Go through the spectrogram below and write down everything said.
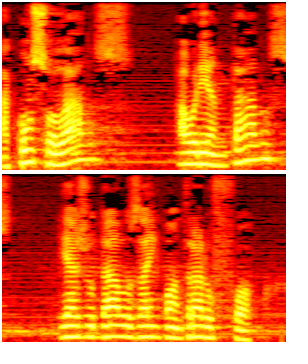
a consolá-los, a orientá-los e ajudá-los a encontrar o foco.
